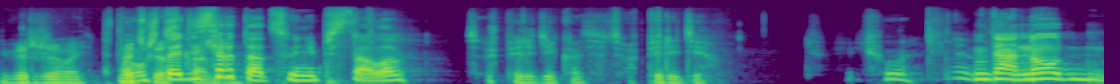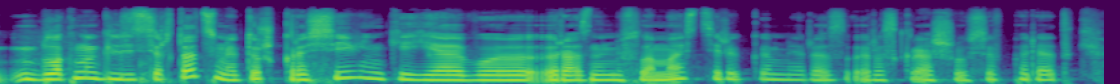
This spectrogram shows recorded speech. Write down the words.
Не переживай. Потому что я диссертацию не писала. Все впереди, Катя, все впереди. Чего? Да, но блокнот для диссертации у меня тоже красивенький. Я его разными фломастериками раз, раскрашиваю, все в порядке.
